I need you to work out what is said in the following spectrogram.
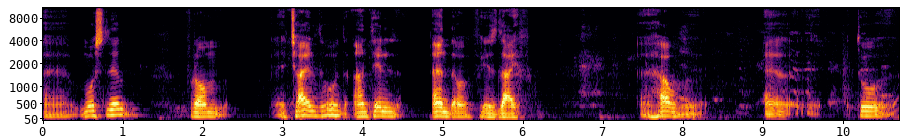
uh, Muslim from childhood until end of his life. Uh, how uh, to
